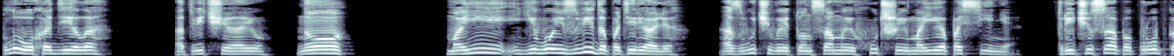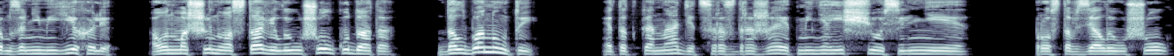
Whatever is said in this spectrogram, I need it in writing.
Плохо дело. Отвечаю. Но... Мои его из вида потеряли. Озвучивает он самые худшие мои опасения. Три часа по пробкам за ними ехали, а он машину оставил и ушел куда-то. Долбанутый. Этот канадец раздражает меня еще сильнее. Просто взял и ушел.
